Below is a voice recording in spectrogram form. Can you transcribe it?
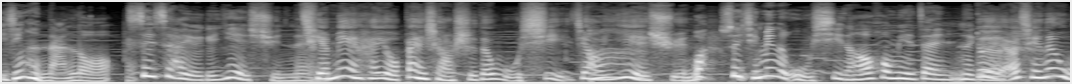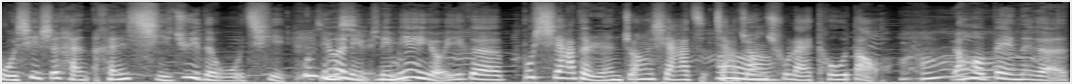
已经很难了哦，这次还有一个夜巡呢。前面还有半小时的舞戏叫夜巡。哇，所以前面的舞戏，然后后面在那个对，而且那个舞戏是很很喜剧的武戏，因为里里面有一个不瞎的人装瞎子，假装出来偷盗，然后被那个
